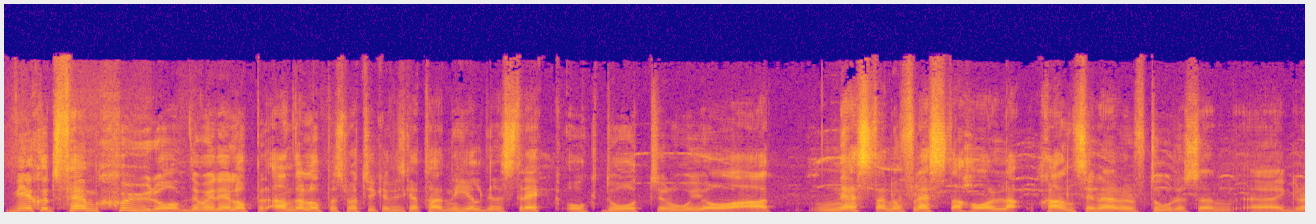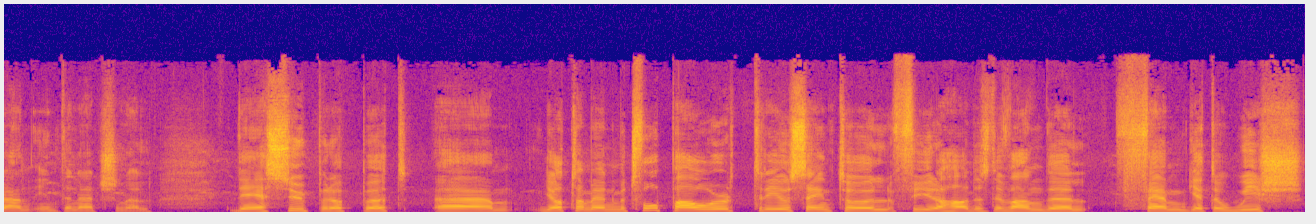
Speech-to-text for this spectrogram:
V75 7 då, det var ju det loppet, andra loppet som jag tycker att vi ska ta en hel del streck och då tror jag att nästan de flesta har chansen här Ulf Thoresen eh, Grand International. Det är superöppet. Um, jag tar med nummer 2 Power, 3 Usain Tull, 4 Hades de Vandel, 5 Get a Wish,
